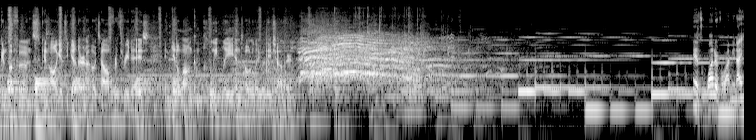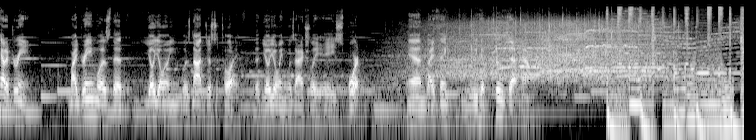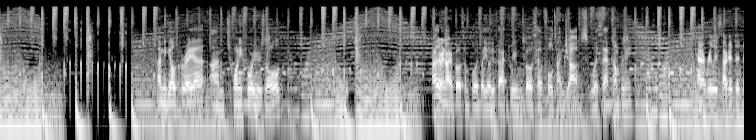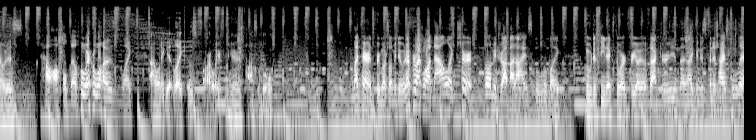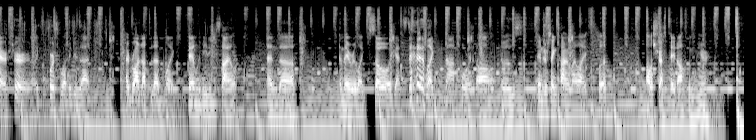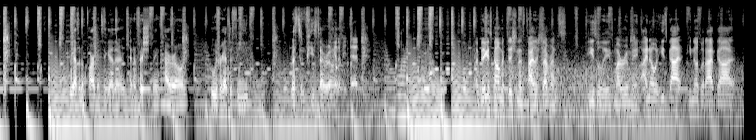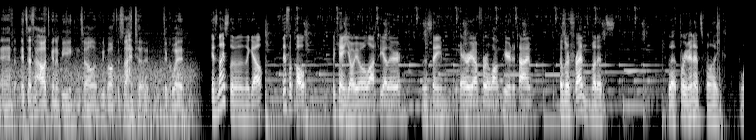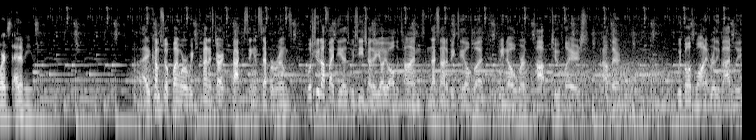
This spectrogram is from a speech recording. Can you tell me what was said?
And buffoons can all get together in a hotel for three days and get along completely and totally with each other. It's wonderful. I mean, I had a dream. My dream was that yo-yoing was not just a toy, that yo-yoing was actually a sport. And I think we have proved that now. I'm Miguel Correa. I'm 24 years old. Tyler and I are both employed by Yo-Yo Factory. We both have full-time jobs with that company. kind of really started to notice how awful Delaware was. Like, I want to get like as far away from here as possible. My parents pretty much let me do whatever I want now. Like, sure, they'll let me drop out of high school and like move to Phoenix to work for Yo-Yo Factory, and then I can just finish high school there. Sure, like of course they'll let me do that. I brought it up to them like family meeting style, and uh, and they were like so against it, like not for it at all. It was an interesting time in my life, but all the stress paid off. I'm here. We have an apartment together and a fish named Tyrone, who we forgot to feed. Rest in peace, Tyrone. gonna be dead. dude. My biggest competition is Tyler Severance. Easily, he's my roommate. I know what he's got, he knows what I've got, and it's that's how it's gonna be until we both decide to, to quit. It's nice living with Miguel. Difficult. We can't yo-yo a lot together in the same area for a long period of time because we're friends, but it's for that three minutes we're like worst enemies. Uh, it comes to a point where we kind of start practicing in separate rooms. We'll shoot off ideas. We see each other yo-yo all the time, and that's not a big deal, but we know we're the top two players out there. We both want it really badly.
